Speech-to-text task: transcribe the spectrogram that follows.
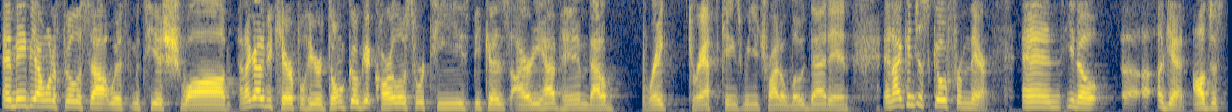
And maybe I want to fill this out with Matthias Schwab, and I got to be careful here. Don't go get Carlos Ortiz because I already have him. That'll break DraftKings when you try to load that in, and I can just go from there. And you know, uh, again, I'll just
